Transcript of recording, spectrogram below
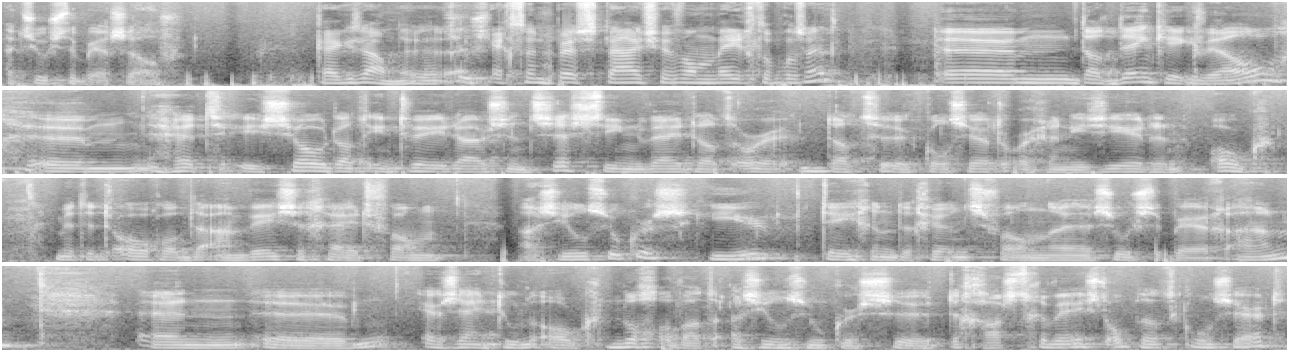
Uit Soesterberg zelf. Kijk eens aan. eh, echt een percentage van 90%? Ehm, dat denk ik wel. Ehm, het is zo dat in 2016 wij dat, or- dat eh, concert organiseerden, ook met het oog op de aanwezigheid van asielzoekers hier tegen de grens van eh Soesterberg aan. En er zijn toen ook nogal wat asielzoekers te gast geweest op dat concert.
